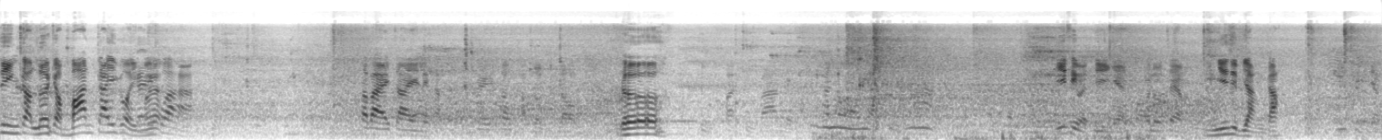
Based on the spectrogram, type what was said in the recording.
จริงกลับเลยกลับบ้านใกล้กว่าอีกใกมั้งล้กว่าสบายใจเลยครับไม่ต้องขับรถอีกรอบเออถึงบ้านถึงบ้านเลยมโนอยากถึงมากยี่สิบนาทีไงมโนแจมยี่สิบอย่างกะยี่สิบยัง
